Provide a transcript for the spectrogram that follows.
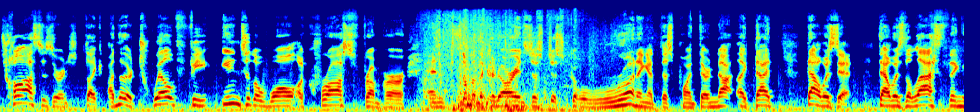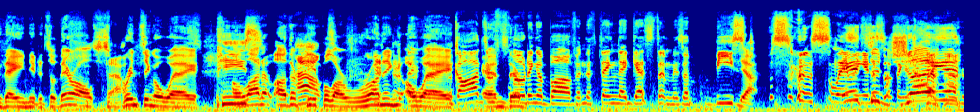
tosses her like another 12 feet into the wall across from her. And some of the Kadarians just, just go running at this point. They're not like that. That was it. That was the last thing they needed. So they're all sprinting away. Peace a lot of other out. people are running away. The gods are and they're- floating above, and the thing that gets them is a beast Yeah. slamming It's into a something. giant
